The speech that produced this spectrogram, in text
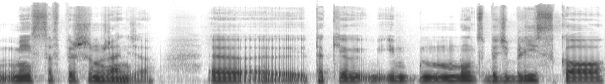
miejsce w pierwszym rzędzie. E, takie, i móc być blisko,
